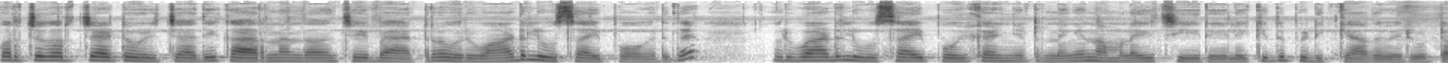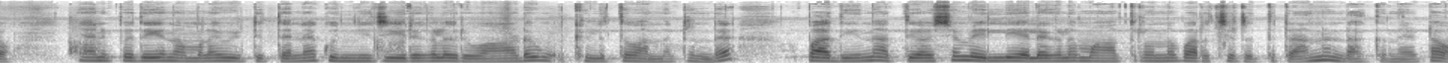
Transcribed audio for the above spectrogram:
കുറച്ച് കുറച്ചായിട്ട് ഒഴിച്ചാൽ മതി. കാരണം എന്താണെന്ന് വെച്ചാൽ ഈ ബാറ്റർ ഒരുപാട് ലൂസായി പോകരുത് ഒരുപാട് ലൂസായി പോയി കഴിഞ്ഞിട്ടുണ്ടെങ്കിൽ നമ്മളെ ഈ ചീരയിലേക്ക് ഇത് പിടിക്കാതെ വരും കേട്ടോ ഞാനിപ്പോൾ ഇതേ നമ്മളെ വീട്ടിൽ തന്നെ കുഞ്ഞു ചീരകൾ ഒരുപാട് കിളുത്ത് വന്നിട്ടുണ്ട്. അപ്പോൾ അതിൽ നിന്ന് അത്യാവശ്യം വലിയ ഇലകൾ മാത്രം ഒന്ന് പറിച്ചെടുത്തിട്ടാണ് ഉണ്ടാക്കുന്നത് കേട്ടോ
